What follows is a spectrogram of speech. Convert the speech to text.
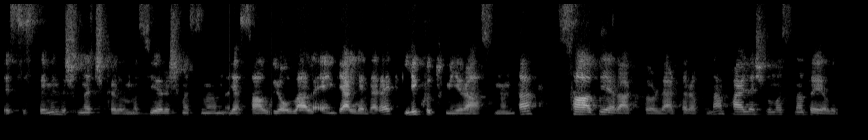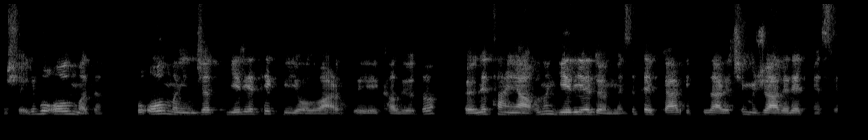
e, sistemin dışına çıkarılması, yarışmasının yasal yollarla engellenerek Likud mirasının da sağ diğer aktörler tarafından paylaşılmasına dayalı bir şeydi. Bu olmadı. Bu olmayınca geriye tek bir yol var e, kalıyordu. E, Netanyahu'nun geriye dönmesi, tekrar iktidar için mücadele etmesi.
